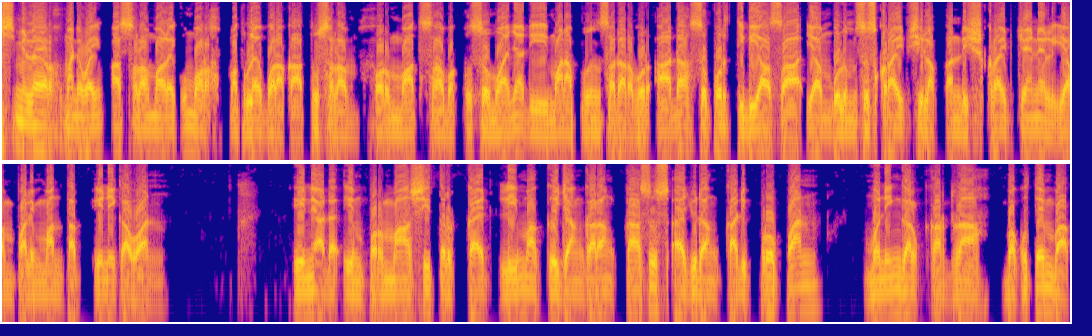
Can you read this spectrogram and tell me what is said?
Bismillahirrahmanirrahim. Assalamualaikum warahmatullahi wabarakatuh. Salam hormat sahabatku semuanya Di mana pun saudara berada. Seperti biasa yang belum subscribe Silahkan di subscribe channel yang paling mantap Ini kawan. Ini ada informasi terkait 5 kejanggalan kasus ajudan Kadipropan Meninggal karena baku tembak.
